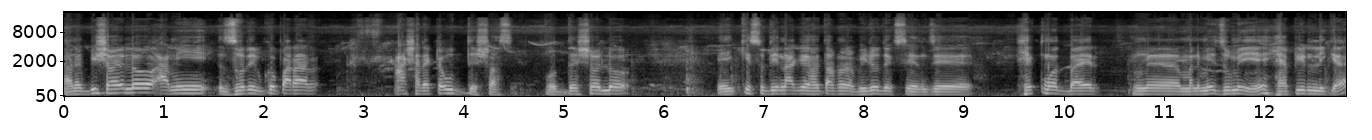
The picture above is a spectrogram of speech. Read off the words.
মানে বিষয় হলো আমি জরিফ পাড়ার আসার একটা উদ্দেশ্য আছে। উদ্দেশ্য হলো এই কিছুদিন আগে হয়তো আপনারা ভিডিও দেখছেন যে হেকমত ভাইয়ের মানে মেজু মেয়ে হ্যাপির লিগা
